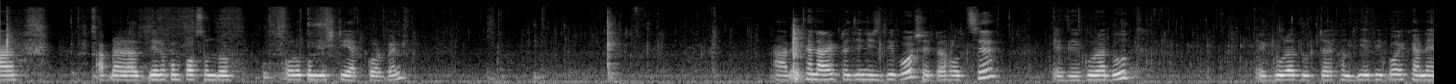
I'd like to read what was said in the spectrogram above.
আর আপনারা যেরকম পছন্দ, ওরকম মিষ্টি অ্যাড করবেন। আর এখানে আরেকটা জিনিস দিব, সেটা হচ্ছে এই যে গুঁড়া দুধ। এই গুঁড়া দুধটা এখন দিয়ে দিব। এখানে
